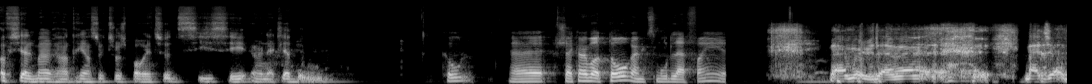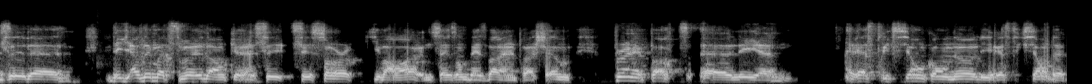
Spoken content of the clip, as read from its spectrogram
officiellement rentrer en structure sport-études si c'est un athlète de haut Cool. Euh, chacun votre tour, un petit mot de la fin. Ben, moi, évidemment, ma job, c'est de, les garder motivés. Donc, euh, c'est sûr qu'il va y avoir une saison de baseball l'année prochaine. Peu importe euh, les, restrictions qu'on a, les restrictions de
